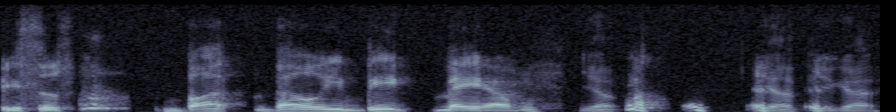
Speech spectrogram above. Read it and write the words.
He says, butt, belly, beak, bam. Yep, yep. You got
